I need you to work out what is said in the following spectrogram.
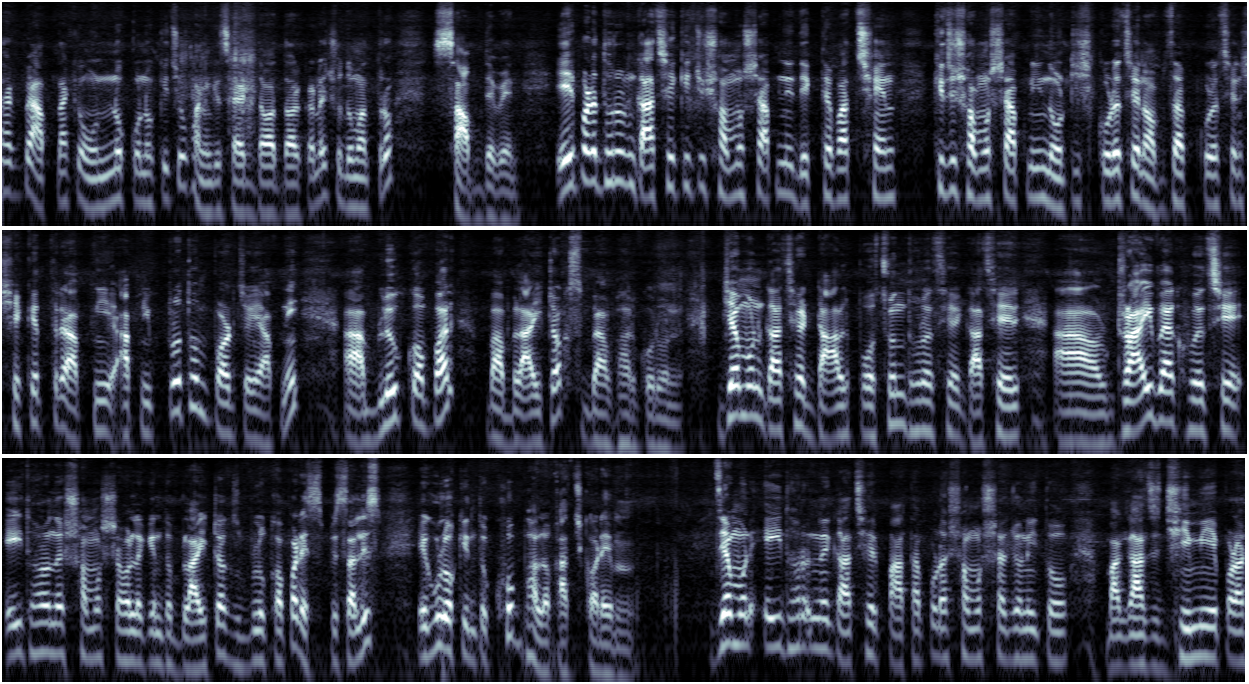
থাকবে, আপনাকে অন্য কোনো কিছু ফাঙ্গিসাইড দেওয়ার দরকার নেই, শুধুমাত্র সাপ দেবেন। এরপরে ধরুন গাছে কিছু সমস্যা আপনি দেখতে পাচ্ছেন, কিছু সমস্যা আপনি নোটিশ করেছেন অবজার্ভ করেছেন, সেক্ষেত্রে আপনি আপনি প্রথম পর্যায়ে আপনি ব্লু কপার বা ব্লাইটক্স ব্যবহার করুন। যেমন গাছের ডাল পচন ধরেছে, গাছের ড্রাই ব্যাক হয়েছে, এই ধরনের সমস্যা হলে কিন্তু ব্লাইটক্স ব্লু কপার স্পেশালিস্ট এগুলো কিন্তু খুব ভালো কাজ করে। যেমন এই ধরনের গাছের পাতা পোড়া সমস্যাজনিত বা গাছ ঝিমিয়ে পড়া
